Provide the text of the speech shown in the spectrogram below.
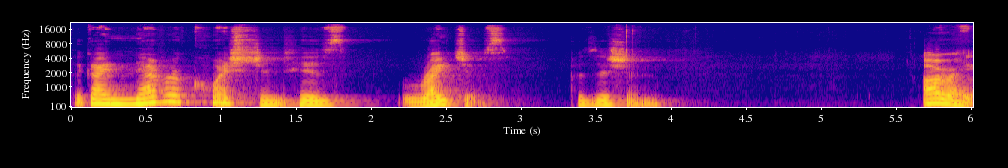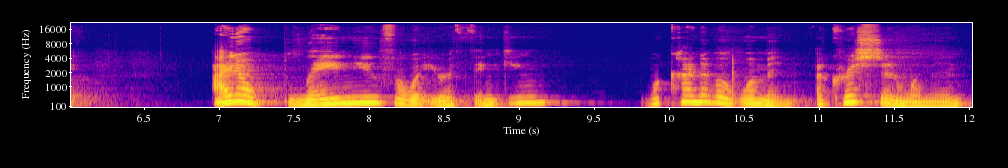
The guy never questioned his righteous position. All right, I don't blame you for what you're thinking, what kind of a woman, a Christian woman,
